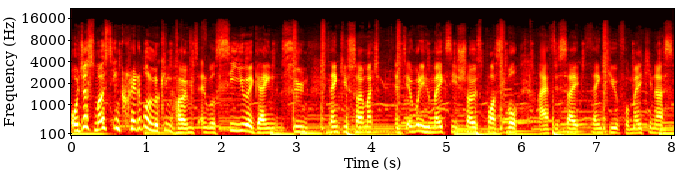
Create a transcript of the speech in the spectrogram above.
or just most incredible looking homes. And we'll see you again soon. Thank you so much. And to everybody who makes these shows possible, I have to say thank you for making us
